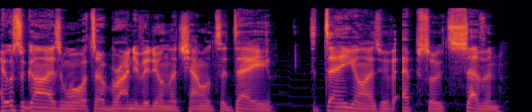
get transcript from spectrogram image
Hey, what's up guys, and welcome to a brand new video on the channel today. Today, guys, we have episode 7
